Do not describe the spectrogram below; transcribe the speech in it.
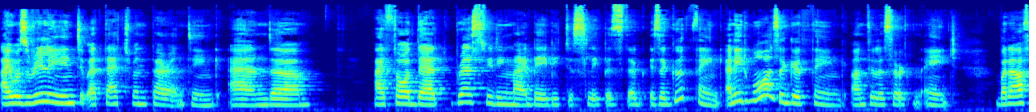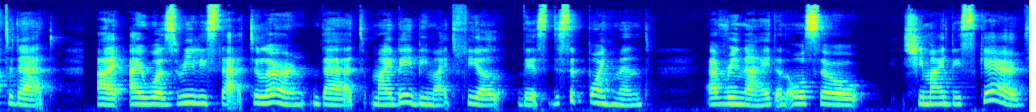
I was really into attachment parenting and um, I thought that breastfeeding my baby to sleep is a, is a good thing. And it was a good thing until a certain age. But after that, I, I was really sad to learn that my baby might feel this disappointment every night. And also, she might be scared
